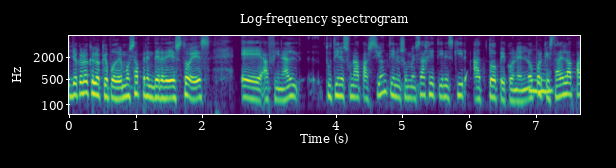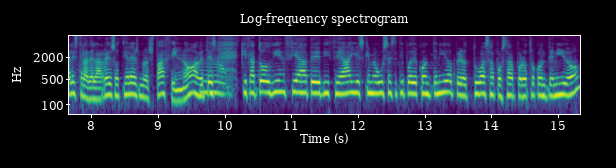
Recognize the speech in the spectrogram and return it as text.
yo creo que lo que podremos aprender de esto es, eh, al final, tú tienes una pasión, tienes un mensaje, tienes que ir a tope con él, ¿no? Porque estar en la palestra de las redes sociales no es fácil, ¿no? A veces quizá tu audiencia te dice, ay, es que me gusta este tipo de contenido, pero tú vas a apostar por otro contenido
